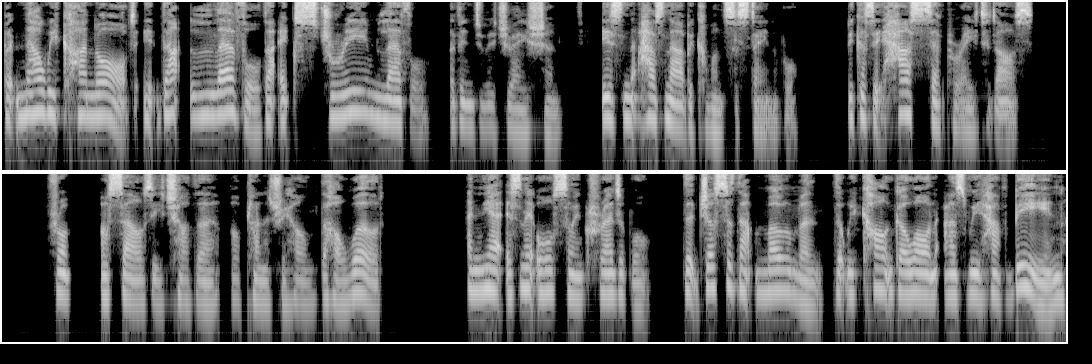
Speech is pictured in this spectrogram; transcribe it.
but now we cannot, it, that level, that extreme level of individuation is, has now become unsustainable because it has separated us from ourselves, each other, our planetary home, the whole world. And yet, isn't it also incredible that just at that moment that we can't go on as we have been,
